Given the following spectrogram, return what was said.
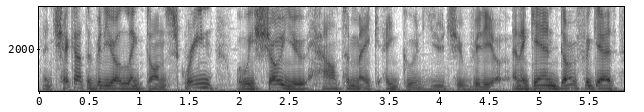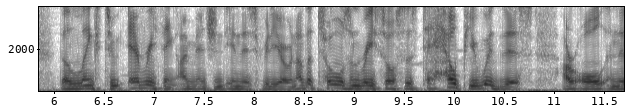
then check out the video linked on screen where we show you how to make a good YouTube video. And again, don't forget the links to everything I mentioned in this video and other tools and resources to help you with this are all in the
